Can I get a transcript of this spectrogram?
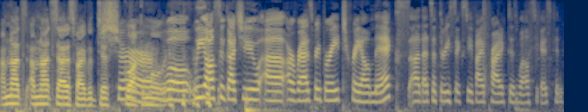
I'm not I'm not satisfied with just sure. guacamole. Well, we also got you uh, our raspberry beret trail mix. Uh, that's a 365 product as well, so you guys can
